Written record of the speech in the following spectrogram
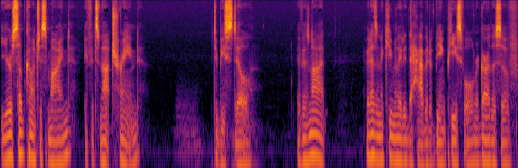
your subconscious mind, if it's not trained to be still, if it's not, if it hasn't accumulated the habit of being peaceful, regardless of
